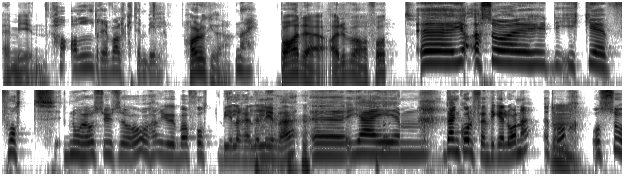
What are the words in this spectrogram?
er, min. Har aldri valgt en bil. Har du ikke det? Nei. bare arva og fått? Eh, ja, altså de Ikke fått Nå høres det ut som Å, herregud, bare fått biler hele livet. Eh, jeg, mm, den Golfen fikk jeg låne et år. Mm. Og så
